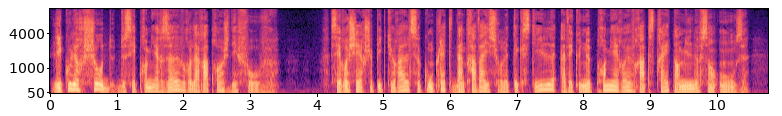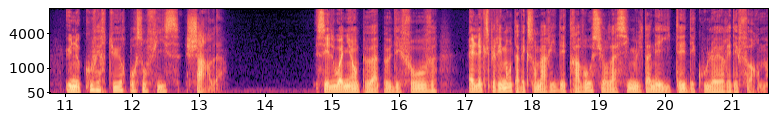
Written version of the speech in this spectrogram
Les couleurs chaudes de ses premières œuvres la rapprochent des fauves. Ses recherches picturales se complètent d'un travail sur le textile avec une première œuvre abstraite en 1911, une couverture pour son fils Charles. S'éloignant peu à peu des fauves, elle expérimente avec son mari des travaux sur la simultanéité des couleurs et des formes.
